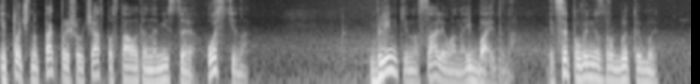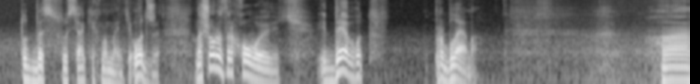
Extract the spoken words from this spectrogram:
І точно так прийшов час поставити на місце Остіна, Блінкіна, Салівана і Байдена. І це повинні зробити ми. Тут без усяких моментів. Отже, на що розраховують і де от проблема? А,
